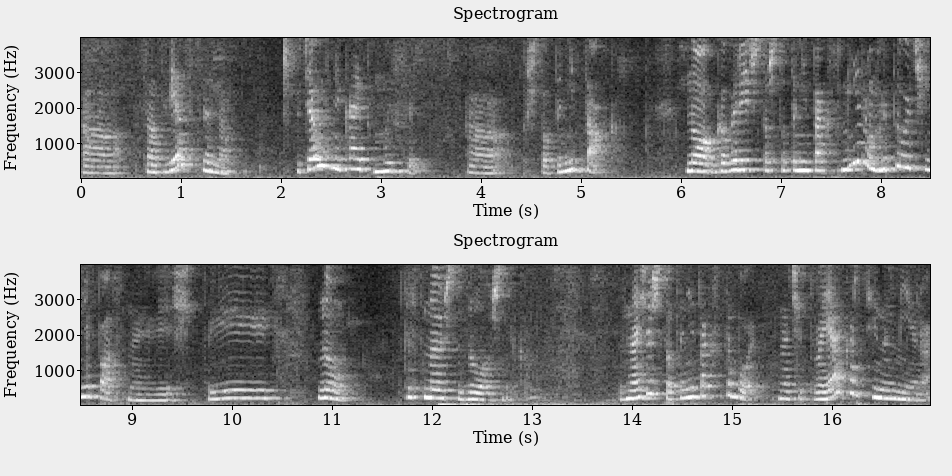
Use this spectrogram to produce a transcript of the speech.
А, соответственно, у тебя возникает мысль, а, что-то не так. Но говорить, что что-то не так с миром, это очень опасная вещь. Ты, ну, ты становишься заложником. Значит, что-то не так с тобой. Значит, твоя картина мира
